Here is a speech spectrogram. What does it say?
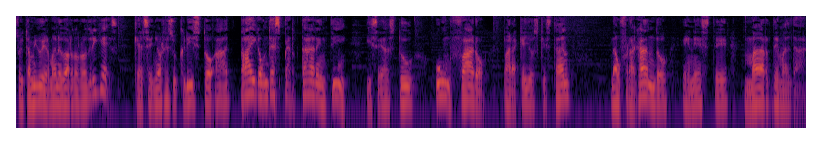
Soy tu amigo y hermano Eduardo Rodríguez. Que el Señor Jesucristo traiga un despertar en ti y seas tú un faro para aquellos que están naufragando en este mar de maldad.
